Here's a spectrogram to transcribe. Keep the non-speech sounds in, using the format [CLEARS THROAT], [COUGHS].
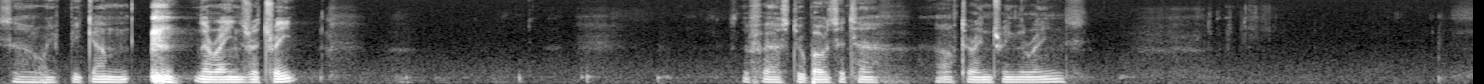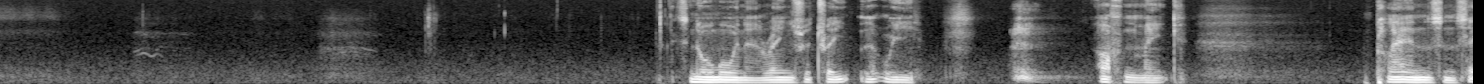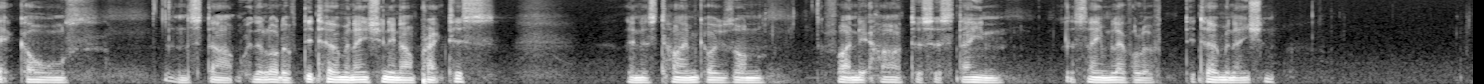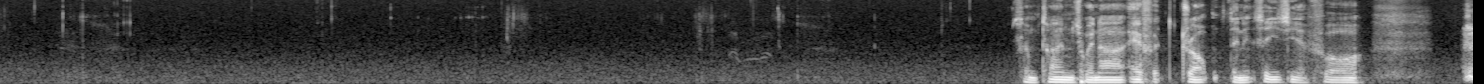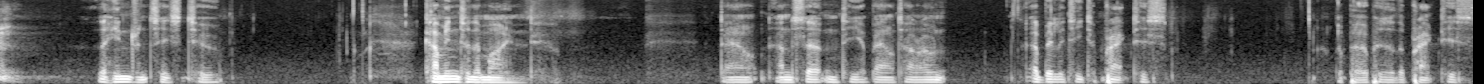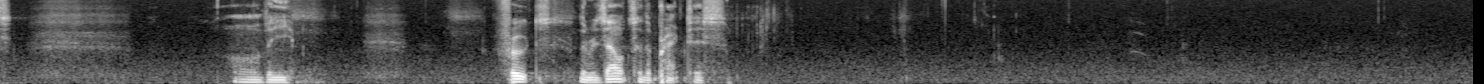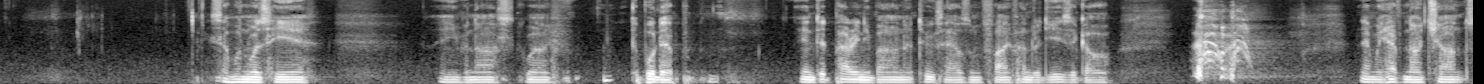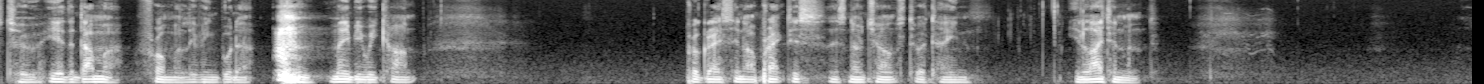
So we've begun [CLEARS THROAT] the rains retreat. It's the first Uposatha after entering the rains. It's normal in a rains retreat that we [CLEARS THROAT] often make plans and set goals and start with a lot of determination in our practice. Then, as time goes on, find it hard to sustain the same level of determination. Sometimes, when our effort drop, then it's easier for [CLEARS THROAT] the hindrances to come into the mind. Doubt, uncertainty about our own ability to practice, the purpose of the practice, or the fruits, the results of the practice. Someone was here, they even asked, well, if the Buddha entered Parinibbana 2,500 years ago, [COUGHS] then we have no chance to hear the Dhamma from a living Buddha. [COUGHS] Maybe we can't progress in our practice, there's no chance to attain enlightenment.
